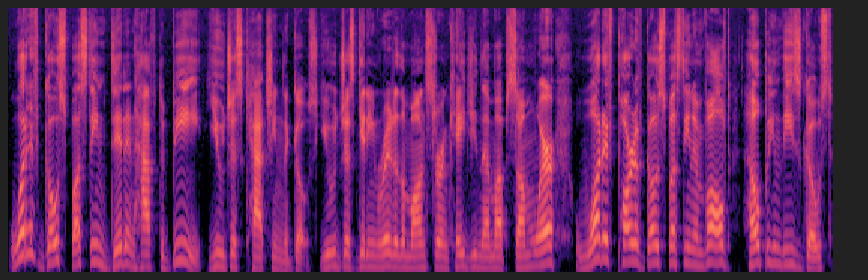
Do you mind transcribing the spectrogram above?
What if ghost busting didn't have to be you just catching the ghost, you just getting rid of the monster and caging them up somewhere? What if part of ghost busting involved helping these ghosts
